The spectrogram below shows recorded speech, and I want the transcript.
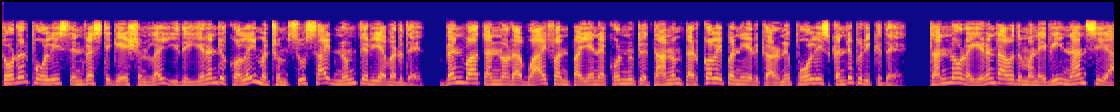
தொடர் போலீஸ் இன்வெஸ்டிகேஷன்ல இது இரண்டு கொலை மற்றும் சூசைட்னும் தெரிய வருது. பென்வா தன்னோட வைஃப் அண்ட் பையனை கொன்னுட்டு தானும் தற்கொலை பண்ணியிருக்காருன்னு போலீஸ் கண்டுபிடிக்குது. தன்னோட இரண்டாவது மனைவி நான்சியா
